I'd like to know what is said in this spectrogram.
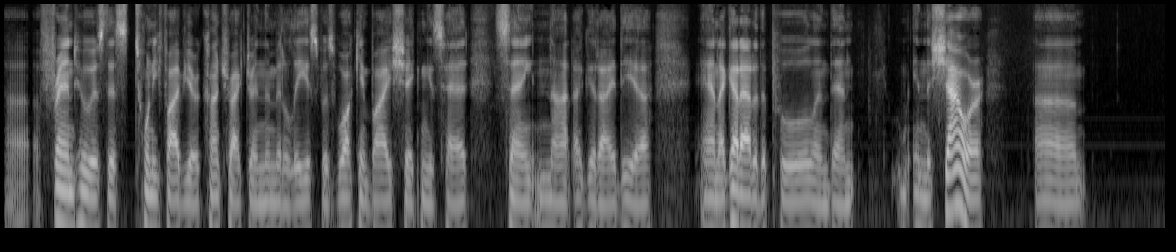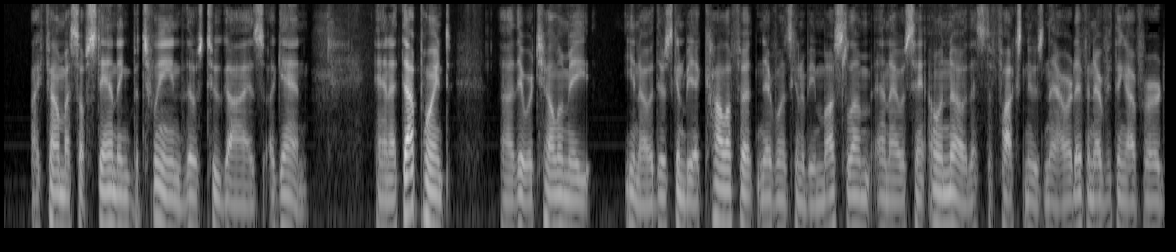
uh, a friend who is this 25 year contractor in the Middle East was walking by, shaking his head, saying, Not a good idea. And I got out of the pool, and then in the shower, um, I found myself standing between those two guys again. And at that point, uh, they were telling me, you know, there's going to be a caliphate and everyone's going to be Muslim. And I was saying, oh no, that's the Fox News narrative, and everything I've heard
